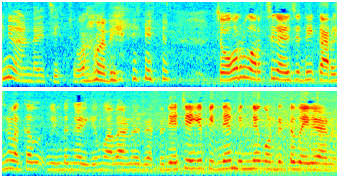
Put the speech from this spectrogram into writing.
ഇനി വേണ്ട ചേച്ചി ചോറ് മതി. ചോറ് കുറച്ച് കഴിച്ചിട്ട് ഈ കറികളൊക്കെ വീണ്ടും കഴിക്കുമ്പോൾ അതാണ് ഒരു രസം. ചേച്ചി എനിക്ക് പിന്നെയും പിന്നെയും കൊണ്ടിട്ട് തരികയാണ്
